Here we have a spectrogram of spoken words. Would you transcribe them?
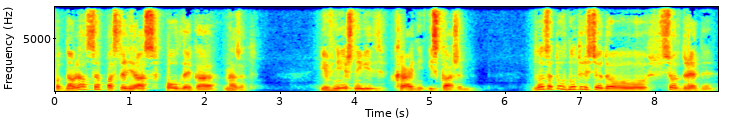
подновлялся последний раз в полвека назад. И внешний вид крайне искажен. Но зато внутри все, до... все древнее.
